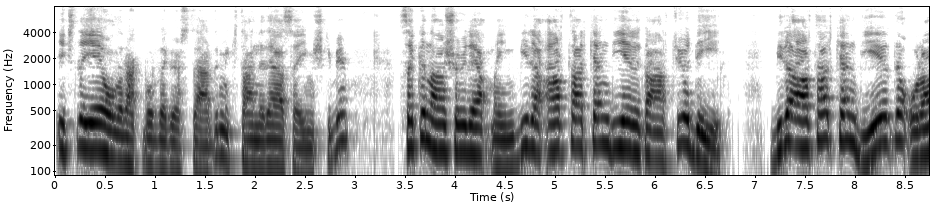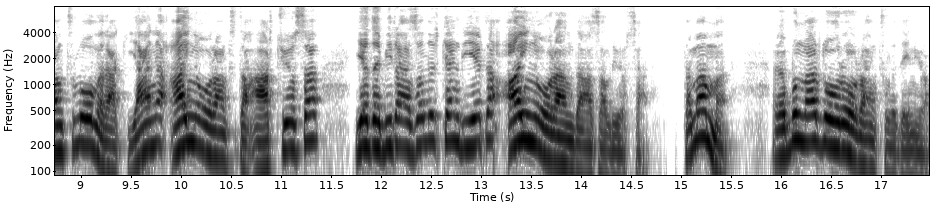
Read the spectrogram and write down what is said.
X ile Y olarak burada gösterdim. İki tane değer sayıymış gibi. Sakın ha şöyle yapmayın. Biri artarken diğeri de artıyor değil. Biri artarken diğeri de orantılı olarak yani aynı orantıda artıyorsa ya da biri azalırken diğeri de aynı oranda azalıyorsa. Tamam mı? E, Bunlar doğru orantılı deniyor.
